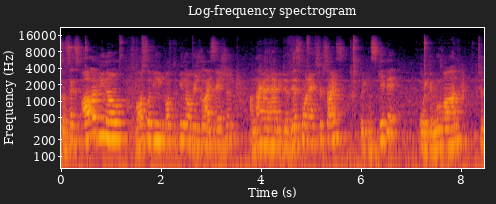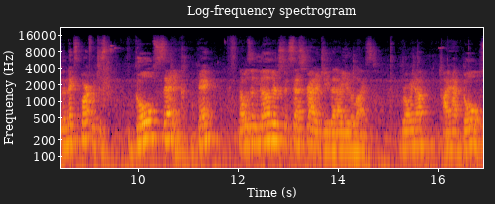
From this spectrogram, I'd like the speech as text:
so since all of you know, most of you, most of you know visualization, I'm not going to have you do this one exercise. We can skip it, and we can move on to the next part, which is goal setting. Okay? That was another success strategy that I utilized. Growing up, I had goals,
